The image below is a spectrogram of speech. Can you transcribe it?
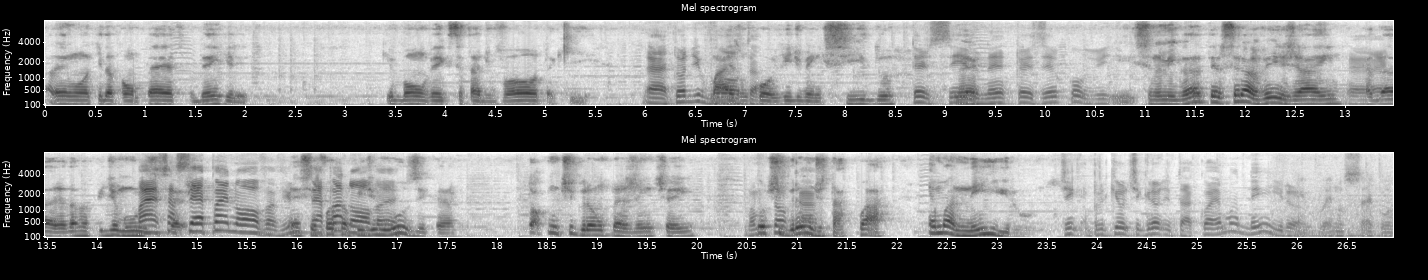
Alemão aqui da Pompeia, tudo bem, querido? Que bom ver que você tá de volta aqui. É, tô de Mais um volta. Covid vencido. Terceiro, né? Terceiro Covid. E, se não me engano, é a terceira vez já, hein? É. Já, dá, já dá pra pedir música. Mas essa cepa é nova, viu? É, se for cepa pra nova, pedir né? música, toca um tigrão pra gente aí. Vamos o tigrão tocar. de Itaquá é maneiro. Porque o Tigrão de Itaquá é maneiro. Pleno século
